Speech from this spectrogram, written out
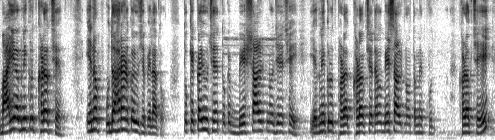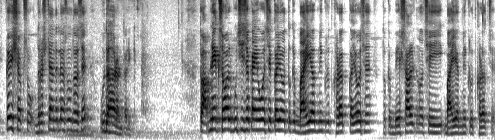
બાહ્ય અગ્નિકૃત ખડક છે, એનું ઉદાહરણ કયું છે પહેલાં તો? તો કે કયું છે? તો કે બેસાલ્ટનો જે છે એ અગ્નિકૃત ખડક ખડક છે અથવા બેસાલ્ટનો તમે ખુદ, ખડક છે એ કહી શકશો. દ્રષ્ટાંત એટલે શું થશે? ઉદાહરણ તરીકે. તો આપણે એક સવાલ પૂછી શકાય એવો છે કયો? તો કે બાહ્ય અગ્નિકૃત ખડક કયો છે? તો કે બેસાલ્ટનો છે એ બાહ્ય અગ્નિકૃત ખડક છે.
